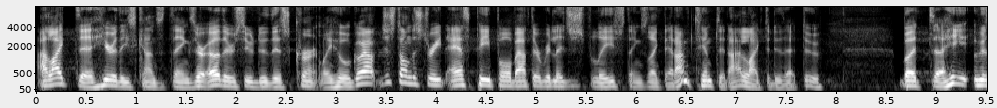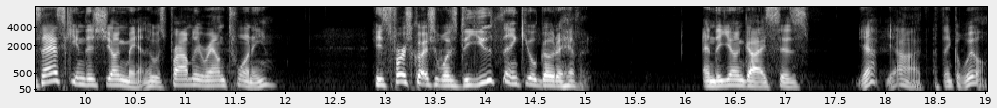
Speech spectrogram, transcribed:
I like to hear these kinds of things. There are others who do this currently who will go out just on the street, ask people about their religious beliefs, things like that. I'm tempted. I like to do that too. But uh, he was asking this young man who was probably around 20. His first question was, Do you think you'll go to heaven? And the young guy says, Yeah, yeah, I think I will.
